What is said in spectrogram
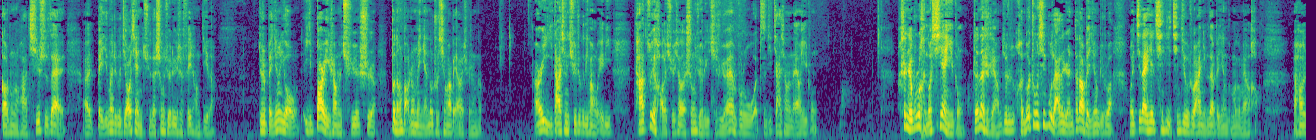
高中的话，其实，在呃北京的这个郊县区的升学率是非常低的，就是北京有一半以上的区是不能保证每年都出清华北大的学生的，而以大兴区这个地方为例。他最好的学校的升学率其实远远不如我自己家乡的南阳一中，甚至不如很多县一中，真的是这样。就是很多中西部来的人，他到北京，比如说我接待一些亲戚，亲戚会说：“啊，你们在北京怎么怎么样好。”然后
